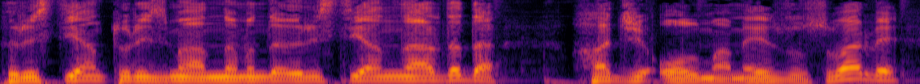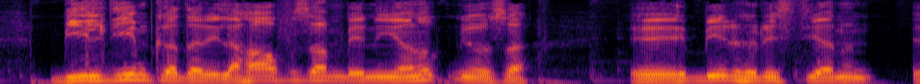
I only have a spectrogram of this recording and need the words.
Hristiyan turizmi anlamında Hristiyanlarda da hacı olma mevzusu var ve bildiğim kadarıyla hafızam beni yanıltmıyorsa e, bir Hristiyanın e,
